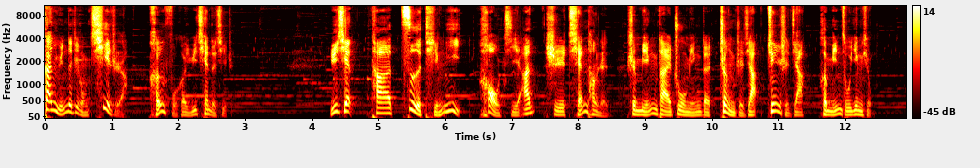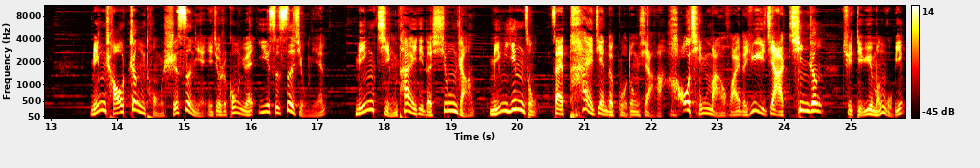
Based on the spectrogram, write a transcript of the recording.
干云的这种气质啊，很符合于谦的气质。于谦，他字廷义，号吉安，是钱塘人，是明代著名的政治家、军事家和民族英雄。明朝正统十四年，也就是公元一四四九年，明景泰帝的兄长明英宗在太监的鼓动下啊，豪情满怀的御驾亲征去抵御蒙古兵，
